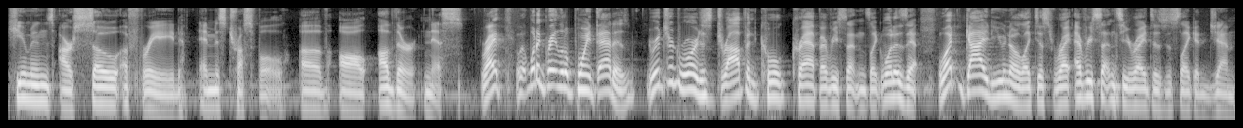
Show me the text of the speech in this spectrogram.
Humans are so afraid and mistrustful of all otherness. Right? What a great little point that is. Richard Rohr just dropping cool crap every sentence. Like, what is that? What guy do you know? Like, just write every sentence he writes is just like a gem.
